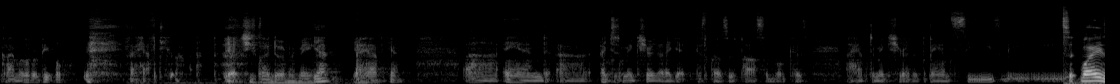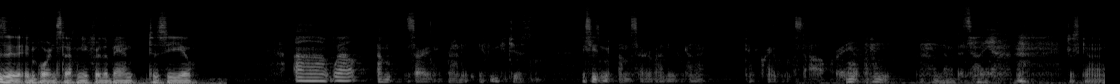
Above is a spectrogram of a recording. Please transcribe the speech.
climb over people if I have to. Yeah, she's climbed over me. Yeah, I have. Yeah. Uh, and uh, I just make sure that I get as close as possible because I have to make sure that the band sees me. So why is it important, Stephanie, for the band to see you? Uh, well, I'm sorry, Ronnie. If you could just, excuse me. I'm sorry, Ronnie. You're kind of kind of cramping my style, right? I don't, I don't know what to tell you. just kind of,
